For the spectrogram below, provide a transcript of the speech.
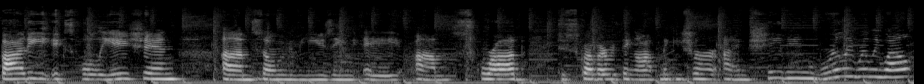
body exfoliation. Um, so I'm gonna be using a um, scrub to scrub everything off, making sure I'm shaving really, really well.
